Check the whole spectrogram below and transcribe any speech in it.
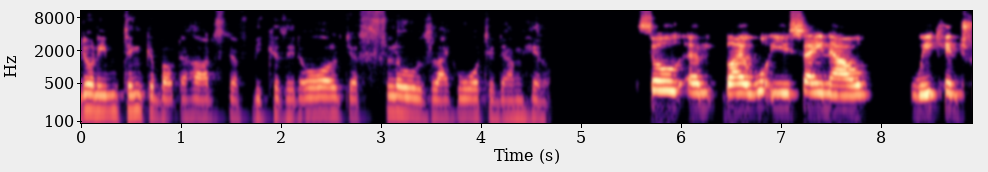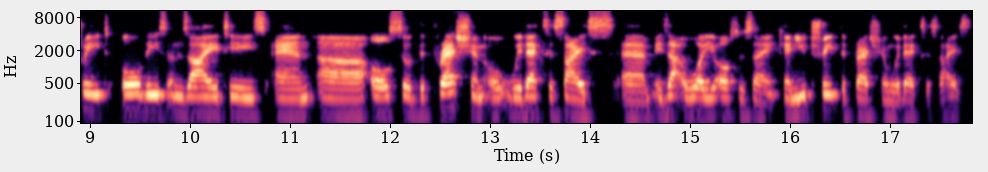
don't even think about the hard stuff because it all just flows like water downhill so um, by what you say now we can treat all these anxieties and uh, also depression with exercise. Um, is that what you're also saying? Can you treat depression with exercise?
